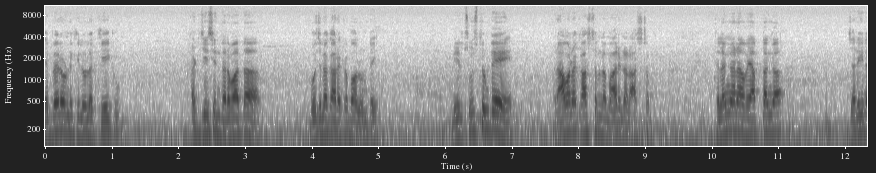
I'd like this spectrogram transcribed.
డెబ్బై రెండు కిలోల కేకు కట్ చేసిన తర్వాత భోజన కార్యక్రమాలు ఉంటాయి. మీరు చూస్తుంటే రావణ కాష్టంలో మారిన రాష్ట్రం. తెలంగాణ వ్యాప్తంగా జరిగిన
